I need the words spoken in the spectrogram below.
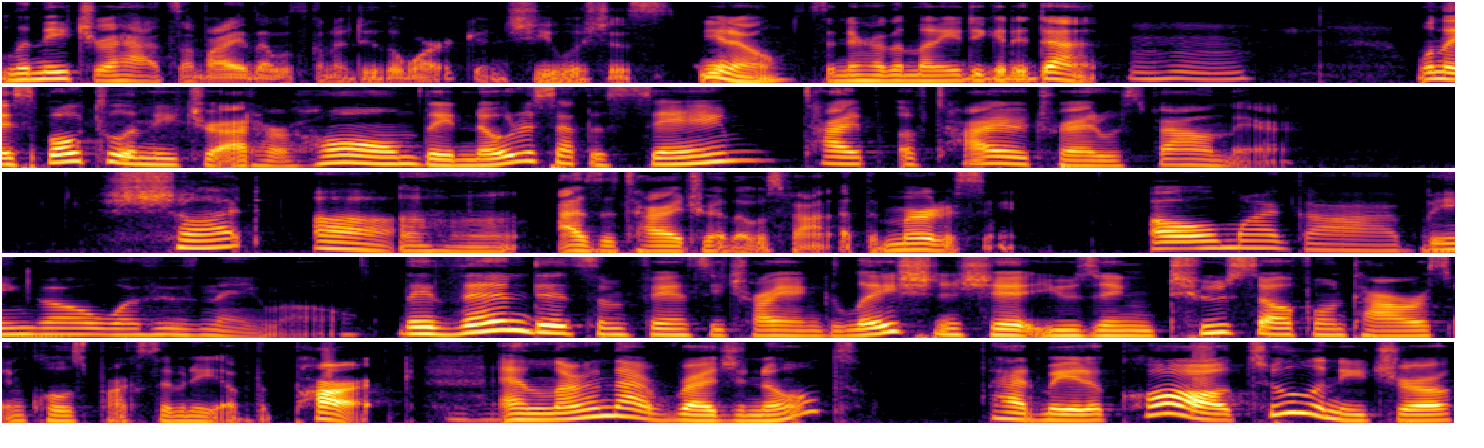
Lenitra had somebody that was going to do the work and she was just, you know, sending her the money to get it done. When they spoke to Lenitra at her home, they noticed that the same type of tire tread was found there Shut up. uh-huh, as the tire tread that was found at the murder scene. Oh my God. Mm-hmm. Bingo was his name. Oh. They then did some fancy triangulation shit using two cell phone towers in close proximity of the park mm-hmm. and learned that Reginald had made a call to Lenitra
